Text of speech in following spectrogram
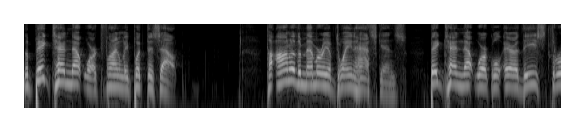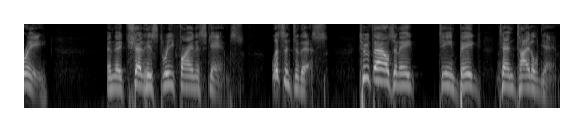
The Big Ten Network finally put this out. To honor the memory of Dwayne Haskins, Big Ten Network will air these three, and they said his three finest games. Listen to this 2018 Big Ten title game,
